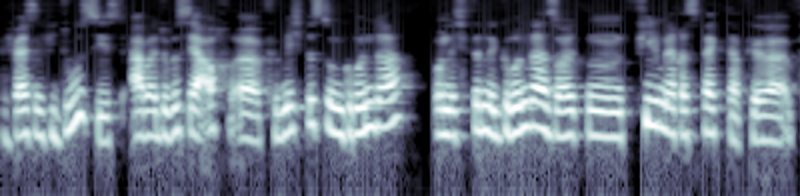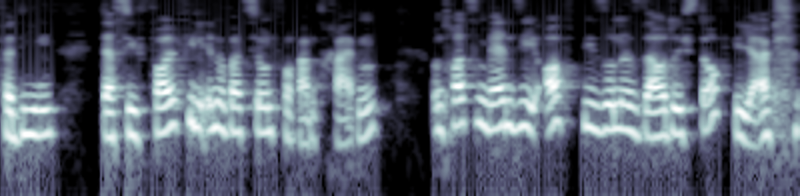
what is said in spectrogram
ich weiß nicht, wie du es siehst, aber du bist ja auch, äh, für mich bist du ein Gründer und ich finde, Gründer sollten viel mehr Respekt dafür verdienen, dass sie voll viel Innovation vorantreiben. Und trotzdem werden sie oft wie so eine Sau durchs Dorf gejagt,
